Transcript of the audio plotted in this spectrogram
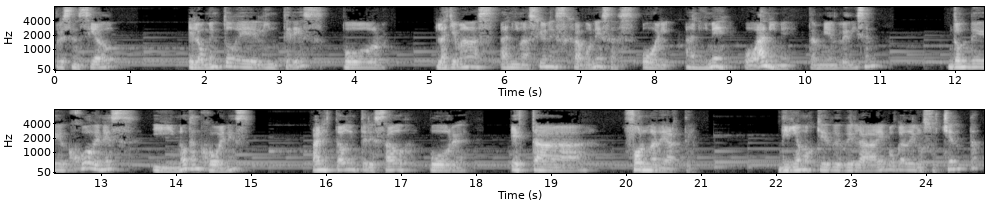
presenciado el aumento del interés por las llamadas animaciones japonesas o el anime o anime también le dicen, donde jóvenes y no tan jóvenes han estado interesados por esta forma de arte. Diríamos que desde la época de los 80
